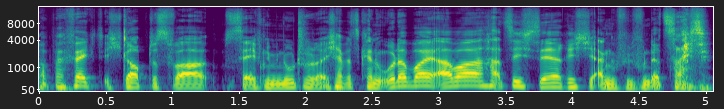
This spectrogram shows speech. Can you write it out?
War perfekt. Ich glaube, das war safe eine Minute oder ich habe jetzt keine Uhr dabei, aber hat sich sehr richtig angefühlt von der Zeit.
